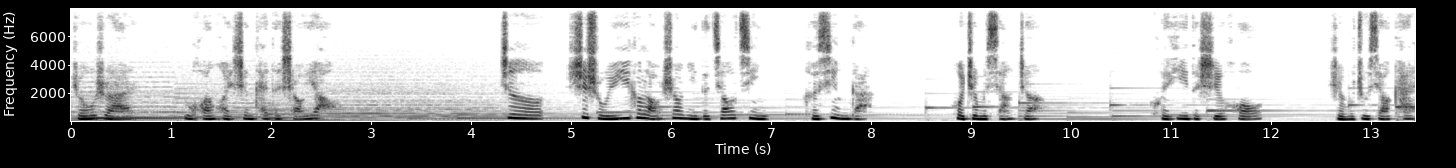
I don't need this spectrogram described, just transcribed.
柔软如缓缓盛开的芍药。这是属于一个老少女的娇劲和性感，我这么想着。回忆的时候。忍不住笑开，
